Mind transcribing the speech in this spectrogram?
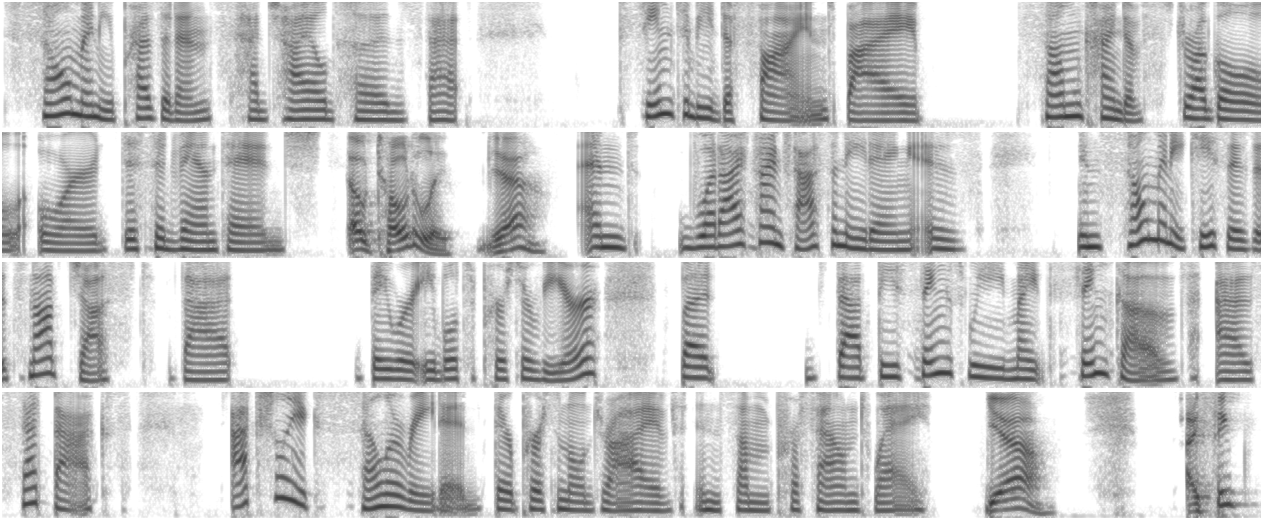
so many presidents had childhoods that seem to be defined by some kind of struggle or disadvantage. Oh, totally. Yeah. And what I find fascinating is in so many cases, it's not just that they were able to persevere, but that these things we might think of as setbacks actually accelerated their personal drive in some profound way. Yeah. I think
